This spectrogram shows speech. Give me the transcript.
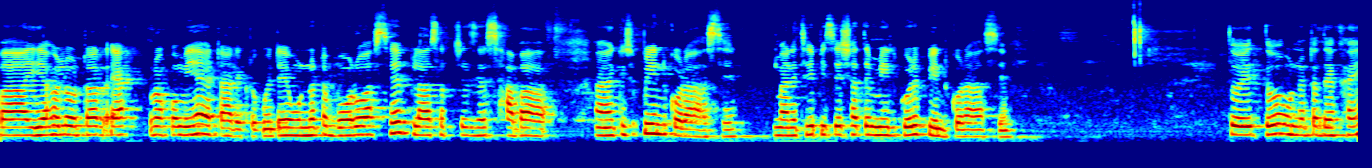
বা ইয়া হলো ওটার এক রকম ইয়ে এটা আরেক রকম। এটা অন্যটা বড় আছে প্লাস হচ্ছে যে সাবা কিছু প্রিন্ট করা আছে। মানে থ্রি পিসের সাথে মিল করে প্রিন্ট করা আছে। তো এই তো অন্যটা দেখাই।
